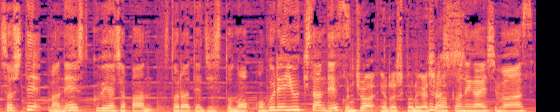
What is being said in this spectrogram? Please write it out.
そしてマネースクエアジャパンストラテジストの小暮祐樹さんです。こんにちは。よろしくお願いします。よろしくお願いします。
